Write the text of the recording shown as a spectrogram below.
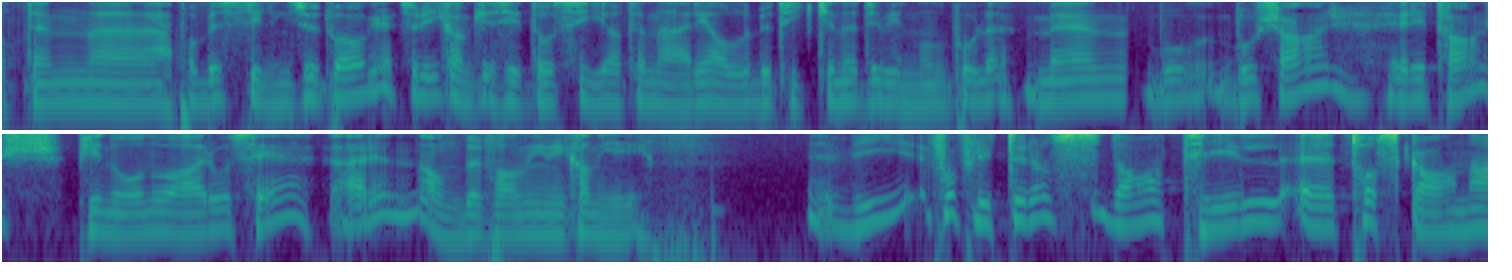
at den er på bestillingsutvalget. Så vi kan ikke sitte og si at den er i alle butikkene til Vinmonopolet. Men Bouchard, Heritage, Pinot Noir Rosé er en anbefaling vi kan gi. Vi forflytter oss da til eh, Toskana,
